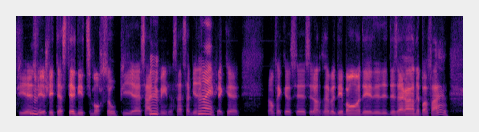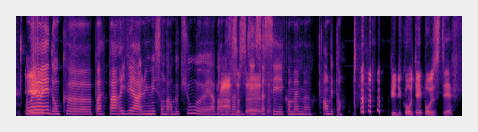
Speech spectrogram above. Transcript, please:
Puis euh, mm. je l'ai testé avec des petits morceaux, puis euh, ça a mm. allumé, ça, ça, a bien allumé. Fait que, non, fait que c'est là, ça des bons, des, des, erreurs à ne pas faire. Oui, ouais, donc euh, pas, pas, arriver à allumer son barbecue et avoir ah, des invités, ça c'est quand même embêtant. puis du côté positif,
